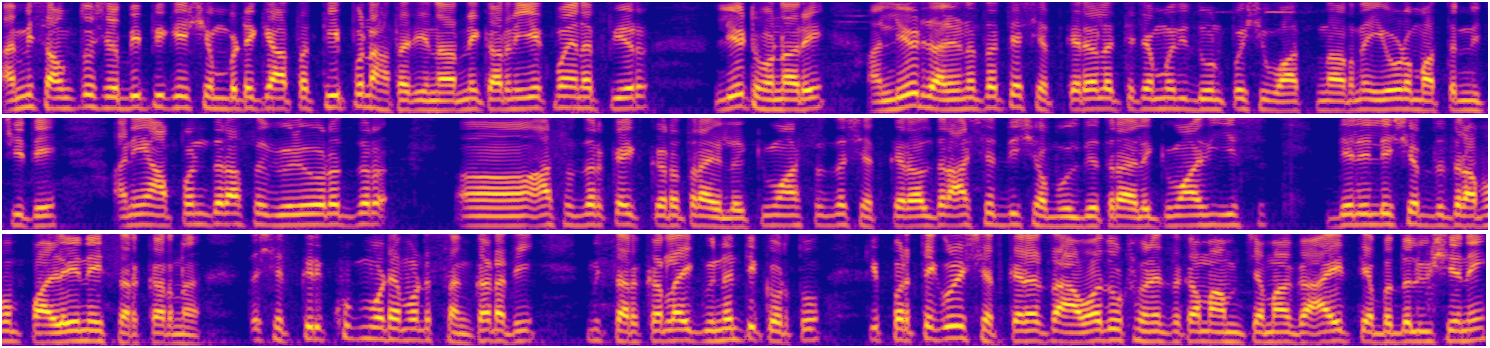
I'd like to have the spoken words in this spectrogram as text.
आम्ही सांगतो रब्बी पीक हे शंभर टक्के आता ते पण हातात येणार नाही कारण एक महिना पेर लेट होणार आहे आणि लेट झाल्यानंतर त्या शेतकऱ्याला त्याच्यामध्ये दोन पैसे वाचणार नाही एवढं मात्र निश्चित आहे. आणि आपण जर असं वेळेवरच जर असं जर काही करत राहिलं किंवा असं जर शेतकऱ्याला जर अशाच दिशाभूल देत राहिलं किंवा दिलेले शब्द जर आपण पाळले नाही सरकारनं. तर शेतकरी खूप मोठ्या मोठ्या संकटात आहे. मी सरकारला एक विनंती करतो की प्रत्येक वेळेस शेतकऱ्याचा आवाज उठवण्याचं काम आमच्या मागं आहे त्याबद्दल विषय नाही.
